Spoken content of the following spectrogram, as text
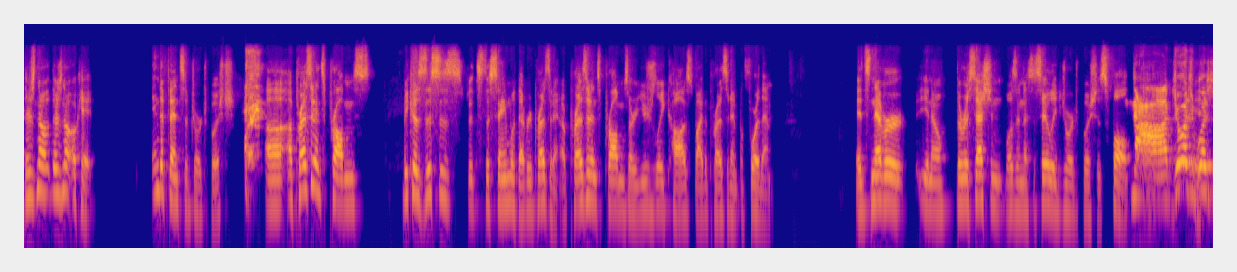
There's no, there's no, okay. In defense of George Bush, uh, a president's problems, because this is, it's the same with every president. A president's problems are usually caused by the president before them. It's never, you know, the recession wasn't necessarily George Bush's fault. Nah, George Yeah. Bush.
